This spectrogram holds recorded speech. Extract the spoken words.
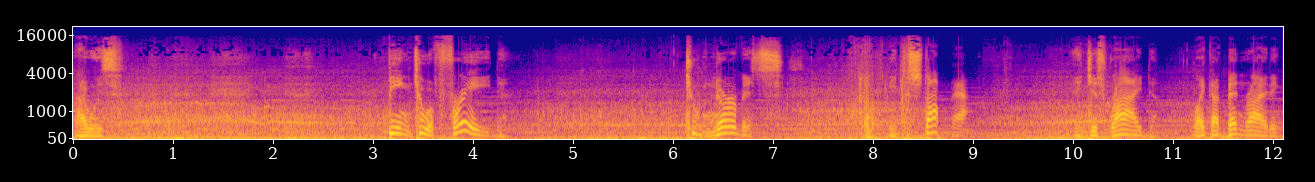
I was being too afraid, too nervous. I need to stop that and just ride like I've been riding.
